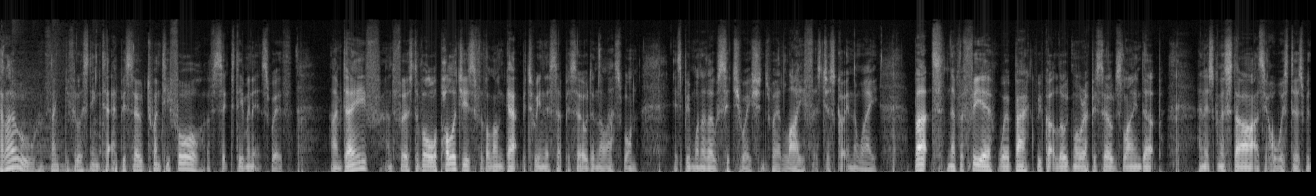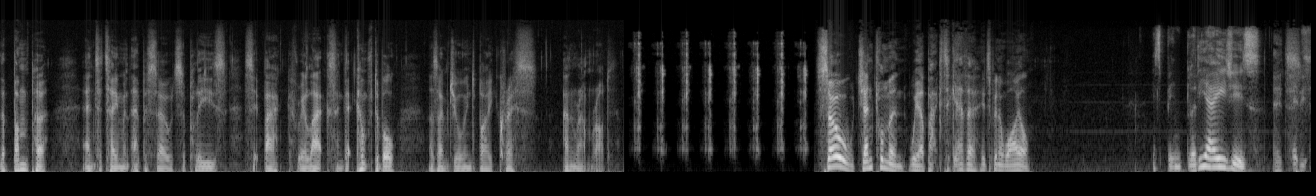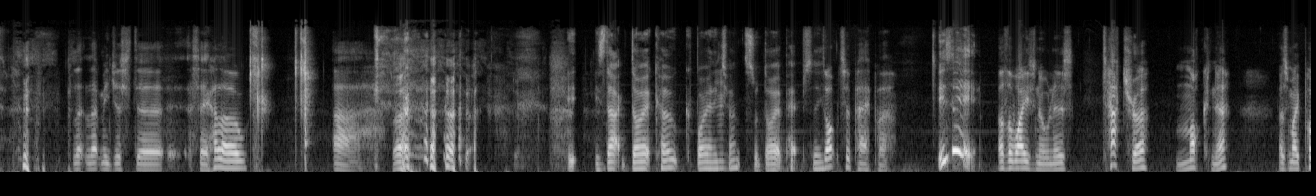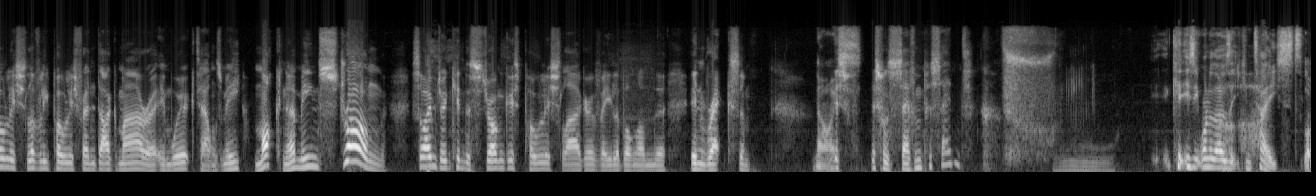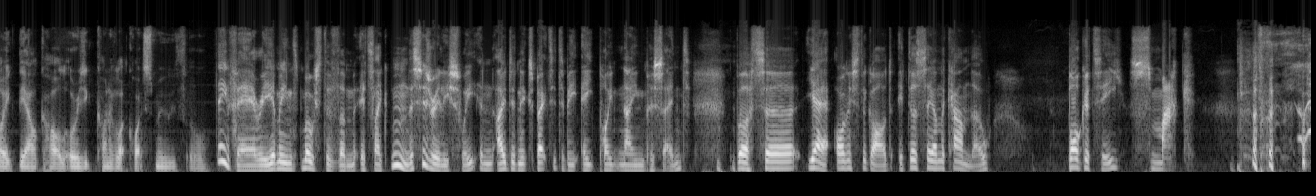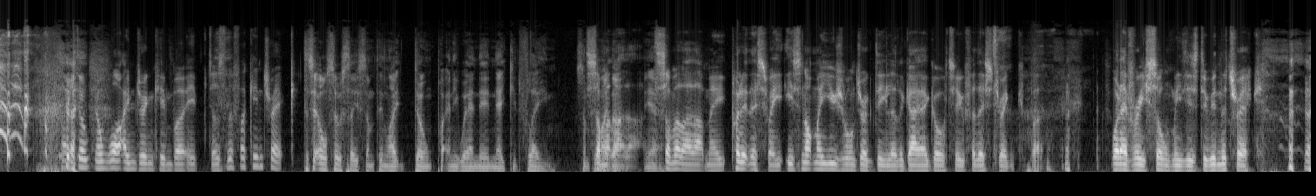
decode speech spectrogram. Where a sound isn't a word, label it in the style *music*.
Hello, and thank you for listening to episode 24 of 60 Minutes with. I'm Dave, and first of all, apologies for the long gap between this episode and the last one. It's been one of those situations where life has just got in the way. But never fear, we're back. We've got a load more episodes lined up, and it's going to start, as it always does, with a bumper entertainment episode. So please sit back, relax, and get comfortable as I'm joined by Chris and Ramrod. So, gentlemen, we are back together. It's been a while. It's been bloody ages. It's, It's- *laughs* let, let me just uh, say hello. Ah, *laughs* I- Is that Diet Coke by Mm. any chance, or Diet Pepsi? Dr. Pepper, Is it? otherwise known as Tatra Mokna. As my Polish, lovely Polish friend Dagmara in work tells me, Mokna means strong. So I'm drinking the strongest Polish lager available on the in Wrexham. Nice. This this one's seven percent. *sighs* Is it one of those that you can taste, like the alcohol, or is it kind of like quite smooth? Or They vary. I mean, most of them, it's like, hmm, this is really sweet, and I didn't expect it to be 8.9%. *laughs* but uh, yeah, honest to God, it does say on the can, though, Bogarty Smack. *laughs* I don't know what I'm drinking, but it does the fucking trick. Does it also say something like "Don't put anywhere near naked flame"? Something, Something like like that. that. Yeah. Something like that, mate. Put it this way: he's not my usual drug dealer, the guy I go to for this drink, but *laughs* whatever he sold me is doing the trick. *laughs*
